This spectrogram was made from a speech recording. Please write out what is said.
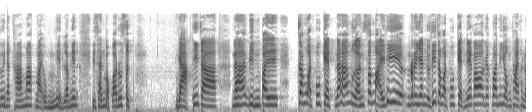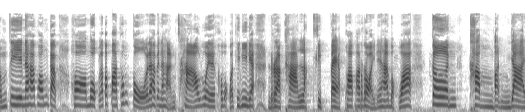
ด้วยนะคะ มากมายโอ้โหเห็นแล้วนี่ดิฉันบอกว่ารู้สึกอยากที่จะนะคะบินไป จังหวัดภูเก็ตนะคะเหมือนสมัยที่เรียนอยู่ที่จังหวัดภูเก็ตเนี่ยก็เรียกว่านิยมทานขนมจีนนะคะพร้อมกับห่อหมกแล้วก็ปลาท่องโกนะคะเป็นอาหารเช้าด้วยเขาบอกว่าที่นี่เนี่ยราคาหลักสิบแต่ความอร่อยเนยนะคะบอกว่าเกิน คำบรรยาย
